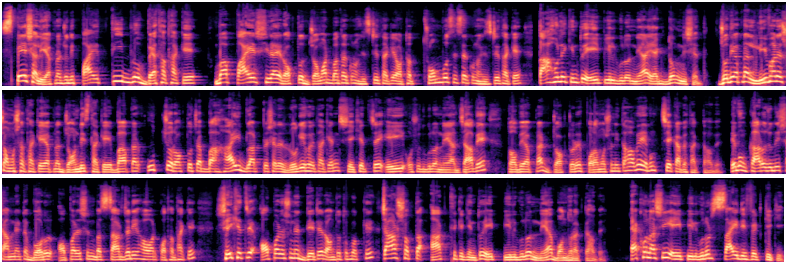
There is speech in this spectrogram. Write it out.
স্পেশালি আপনার যদি পায়ে তীব্র ব্যথা থাকে বা পায়ের শিরায় রক্ত জমাট বাঁধার কোনো হিস্ট্রি থাকে, অর্থাৎ থ্রম্বোসিসের কোনো হিস্ট্রি থাকে, তাহলে কিন্তু এই পিলগুলো নেওয়া একদম নিষেধ। যদি আপনার লিভারের সমস্যা থাকে, আপনার জন্ডিস থাকে, বা আপনার উচ্চ রক্তচাপ বা হাই ব্লাড প্রেশারের রোগী হয়ে থাকেন, সেক্ষেত্রে এই ওষুধগুলো নেওয়া যাবে। তবে আপনার ডক্টরের পরামর্শ নিতে হবে এবং চেক আপে থাকতে হবে। এবং কারও যদি সামনে একটা বড় অপারেশন বা সার্জারি হওয়ার কথা থাকে, সেই ক্ষেত্রে অপারেশনের ডেটের অন্ততপক্ষে চার সপ্তাহ আগ থেকে কিন্তু এই পিলগুলো নেওয়া বন্ধ রাখতে হবে। এখন আসি এই পিলগুলোর সাইড ইফেক্ট কি কি?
